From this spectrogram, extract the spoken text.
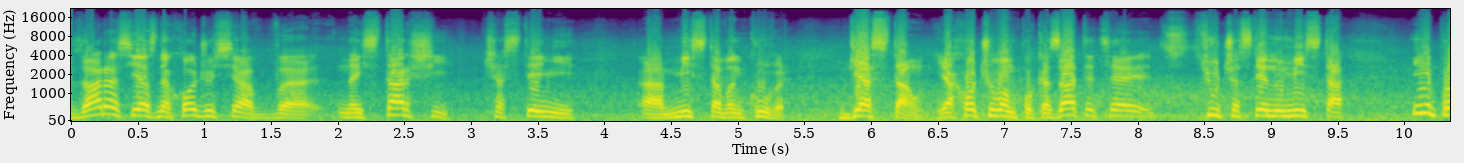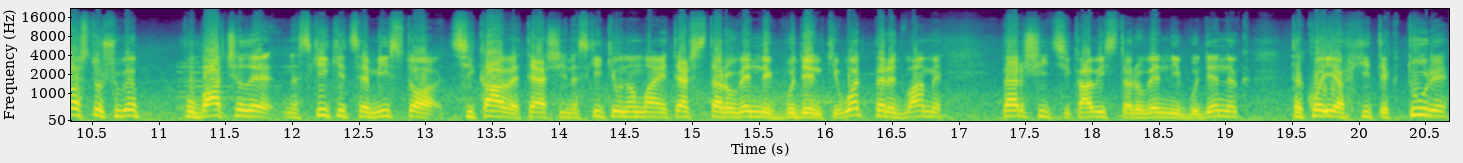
Зараз я знаходжуся в найстаршій частині е, міста Ванкувер Гестаун. Я хочу вам показати це, цю частину міста і просто, щоб ви побачили, наскільки це місто цікаве теж і наскільки воно має теж старовинних будинків. От перед вами перший цікавий старовинний будинок такої архітектури.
